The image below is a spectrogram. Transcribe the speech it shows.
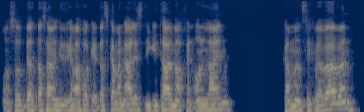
Und so, das, das haben sie gemacht. Okay, das kann man alles digital machen. Online kann man sich bewerben.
